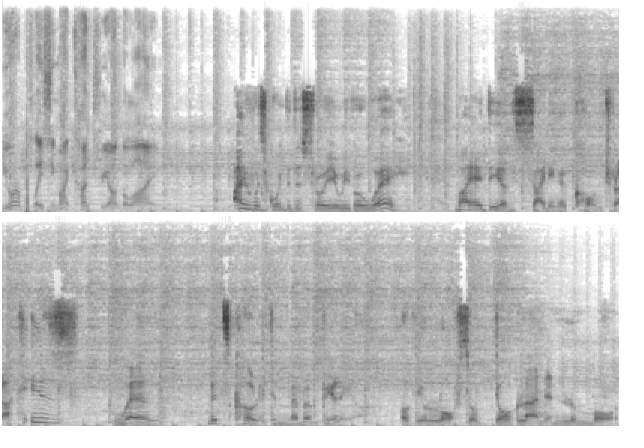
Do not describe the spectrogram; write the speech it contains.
You are placing my country on the line. I was going to destroy you either way. My idea of signing a contract is, well, let's call it a memorabilia of your loss of Dogland and Le Monde.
